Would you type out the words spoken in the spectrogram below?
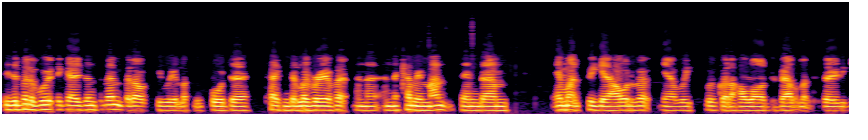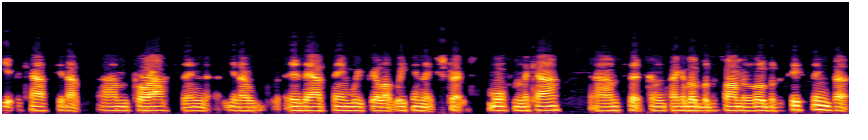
there's a bit of work that goes into them. But obviously, we're looking forward to taking delivery of it in the, in the coming months. And um, and once we get a hold of it, you know, we, we've got a whole lot of development to do to get the car set up um, for us. And you know, as our team, we feel like we can extract more from the car. Um, so that's going to take a little bit of time and a little bit of testing, but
